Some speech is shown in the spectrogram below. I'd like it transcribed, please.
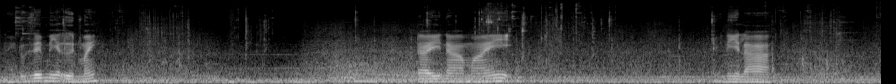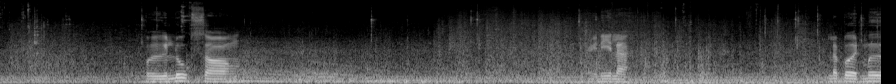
ไหนดูซิมีอย่างอื่นไหมไดนาไมต์ ไอ้นี่ล่ะปืนลูกซองไอ้นี่ล่ะ ระเบิดมือ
